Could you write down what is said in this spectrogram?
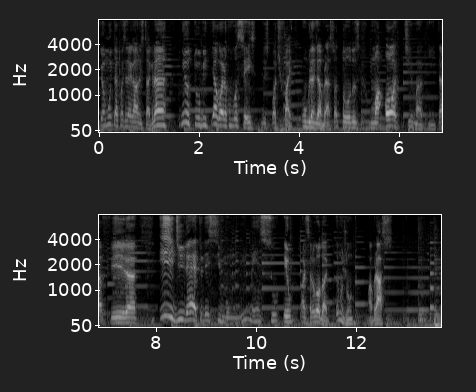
Tenho muita coisa legal no Instagram, no YouTube e agora com vocês no Spotify. Um grande abraço a todos, uma ótima quinta-feira e direto desse mundo imenso, eu, Marcelo Godoy. Tamo junto, um abraço. Música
